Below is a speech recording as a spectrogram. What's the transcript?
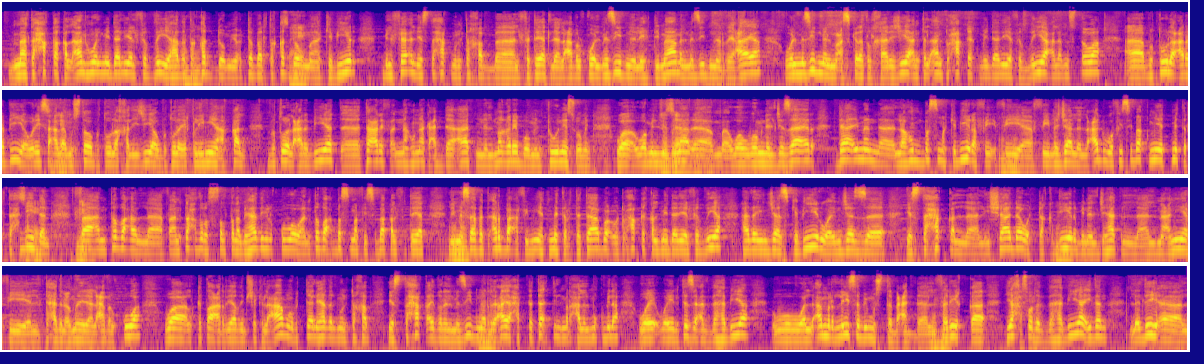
ما تحقق الآن هو الميدالية الفضية. هذا تقدم يعتبر تقدم صحيح. كبير. بالفعل يستحق منتخب الفتيات لألعاب القوى المزيد من الاهتمام المزيد من الرعاية والمزيد من المعسكرات الخارجية. أنت الآن تحقق ميدالية فضية على مستوى آه، بطولة عربية وليس صحيح. على مستوى بطولة خليجية أو بطولة إقليمية أقل. البطولة العربية آه، تعرف أن هناك عداءات من المغرب ومن تونس ومن ومن لبنان آه، ومن الجزائر. دائما لهم بصمة كبيرة في في في مجال العدو وفي سباق 100 متر تحديدا. جديدا فأن تضع فأن تحضر السلطنة بهذه القوة وأن تضع بصمة في سباق الفتيات لمسافة 4 في 100 متر تتابع وتحقق الميدالية الفضية هذا إنجاز كبير وإنجاز يستحق الإشادة والتقدير من الجهات المعنية في الاتحاد العماني لألعاب القوى والقطاع الرياضي بشكل عام. وبالتالي هذا المنتخب يستحق أيضا المزيد من الرعاية حتى تأتي المرحلة المقبلة وينتزع الذهبية. والأمر ليس بمستبعد. الفريق يحصد الذهبية. إذا لديه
